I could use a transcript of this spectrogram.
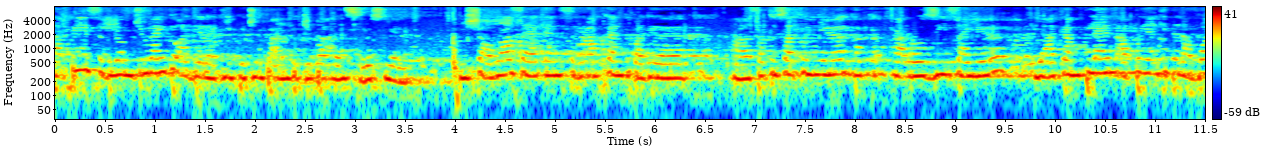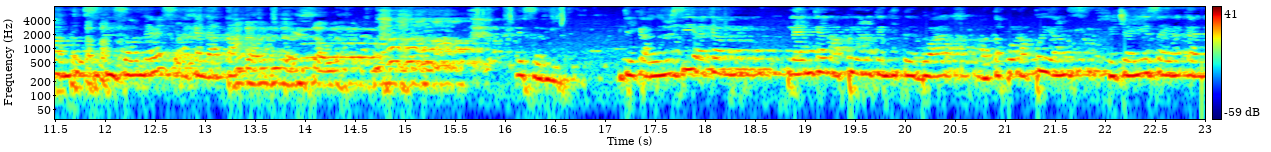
tapi sebelum Julai itu ada lagi perjumpaan-perjumpaan seterusnya. InsyaAllah saya akan serahkan kepada uh, satu-satunya kakak Kak Rozi saya yang akan plan apa yang kita nak buat untuk City Zoners akan datang. Dia dah, dia dah risau lah. Eh sorry. Okay, Kak Rozi akan plankan apa yang akan kita buat ataupun apa yang kerjaya saya akan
